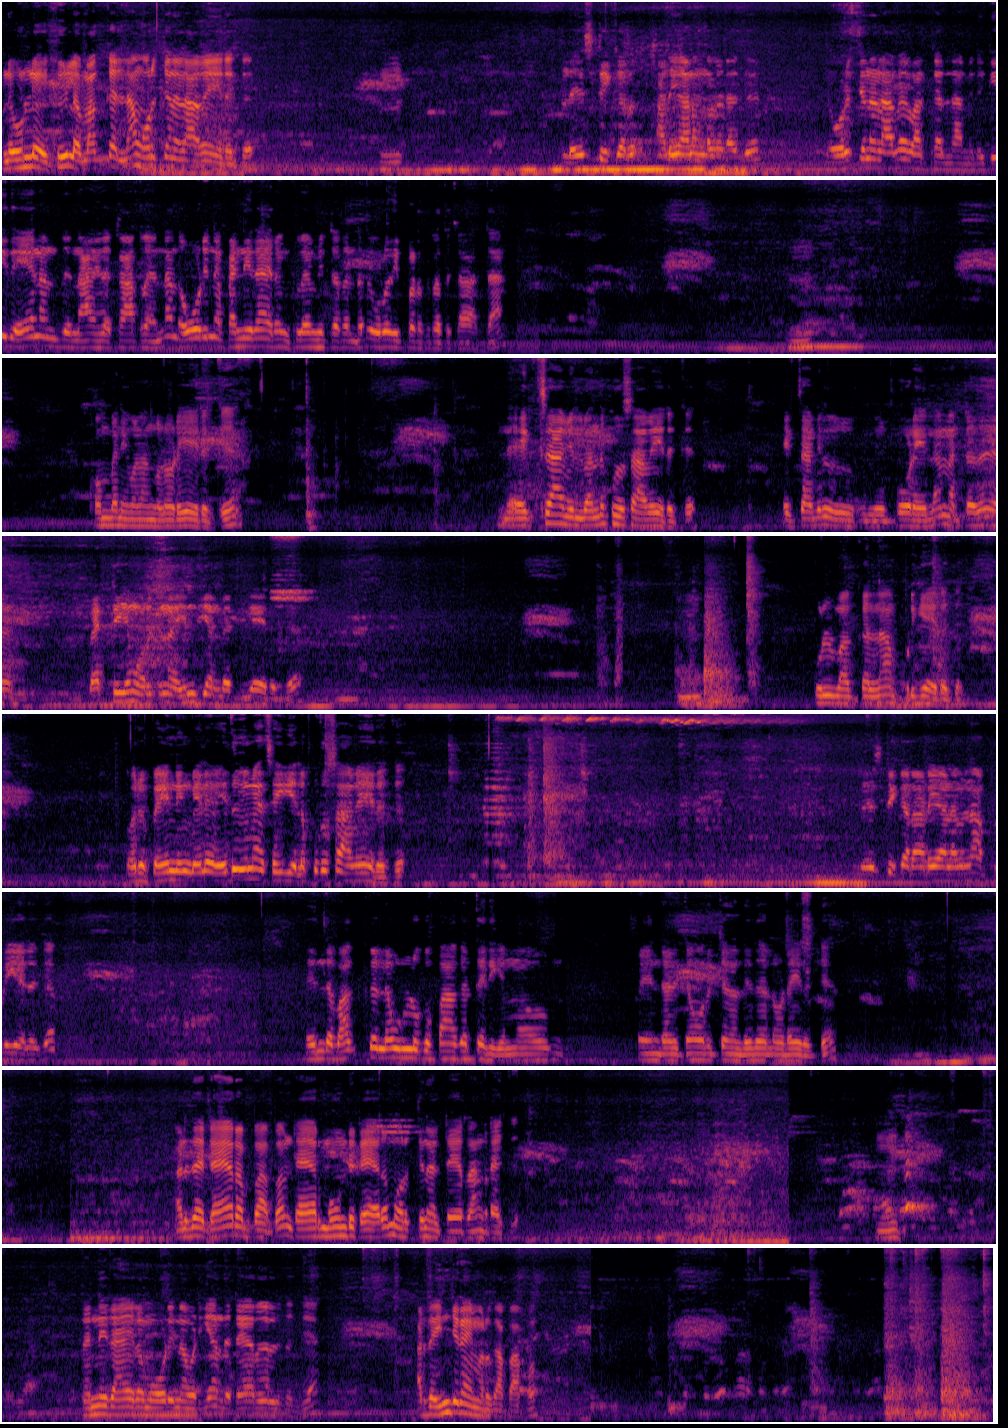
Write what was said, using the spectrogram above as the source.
இந்த உள்ள கீழே மக்கள்லாம் ஒரிஜினலாகவே இருக்கு. இந்த ஸ்டிக்கர் அடையாளங்களோட இந்த ஒரிஜினலாகவே மக்கள் எல்லாம் இருக்கு. இது ஏனென்று நான் இதை காட்டுறேன்னா அந்த ஓடின பன்னிராயிரம் கிலோமீட்டர்ன்றது உறுதிப்படுத்துறதுக்காகத்தான் கொம்பனி வளங்களோடயே இருக்குது இந்த எக்ஸாவில் வந்து புதுசாகவே இருக்குது எக்ஸாம்பிள் போடையில் மற்றது வெட்டியும் ஒரிஜினல் இந்தியன் வெட்டியே இருக்குது ம். உள்வாக்கெல்லாம் அப்படியே இருக்கு. ஒரு பெயிண்டிங் வேலை எதுவுமே செய்யலை புதுசாகவே இருக்கு. ஸ்டிக்கர் அடையாளம்லாம் அப்படியே இருக்குது இந்த வாக்கில் உள்ளுக்கு பார்க்க தெரியும். பெயிண்ட் அடித்த ஒரிஜினல் இதழோட இருக்குது அடுத்த டயரை பார்ப்போம். டயர் மூன்று டயரும் ஒரிஜினல் டயர் தான் கிடக்கு. தண்ணி டயரம் ஓடினபடியே அந்த டயர்கள் இருக்குது அடுத்த இன்ஜினைம் இருக்கா பார்ப்போம்.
